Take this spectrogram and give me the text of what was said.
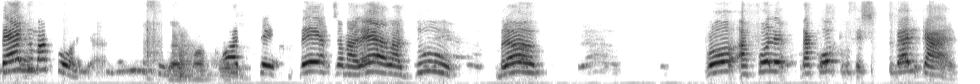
Pegue uma folha. Pode ser verde, amarelo, azul, branco. A folha da cor que vocês tiverem em casa.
